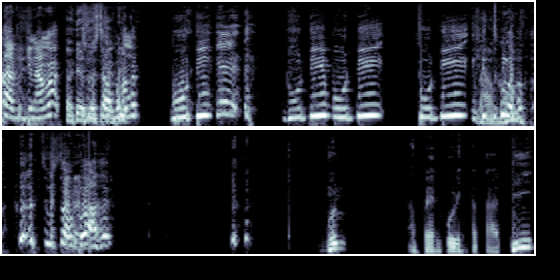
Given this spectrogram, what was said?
nah bikin nama Oh, iya, susah banget. Budi ke Dudi Budi Cudi gitu Namun, loh. Susah banget. Namun apa yang kulihat tadi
